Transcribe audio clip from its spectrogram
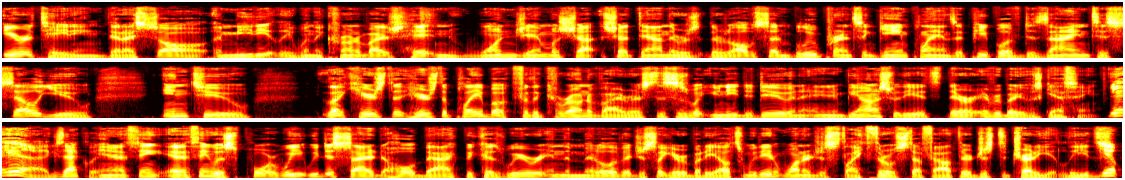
irritating that I saw immediately when the coronavirus hit and one gym was shut shut down. There was there was all of a sudden blueprints and game plans that people have designed to sell you into like here's the here's the playbook for the coronavirus. This is what you need to do. And, and to be honest with you, it's there. Everybody was guessing. Yeah, yeah, exactly. And I think I think it was poor. We we decided to hold back because we were in the middle of it, just like everybody else, and we didn't want to just like throw stuff out there just to try to get leads. Yep.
